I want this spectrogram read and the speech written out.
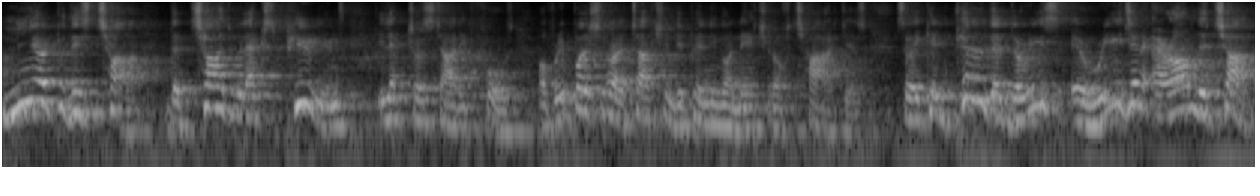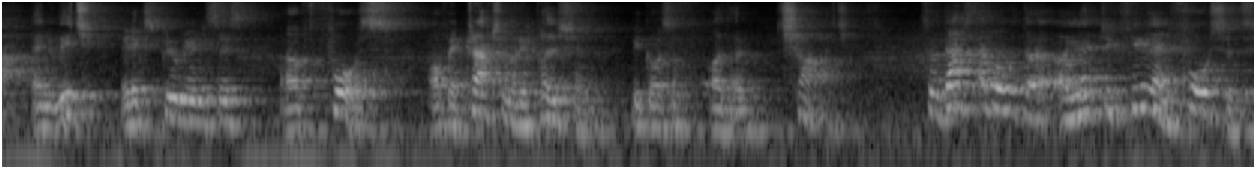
near to this charge, the charge will experience electrostatic force of repulsion or attraction depending on nature of charges. So I can tell that there is a region around the charge in which it experiences a force of attraction or repulsion because of other charge. So that's about the uh, electric field and forces.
